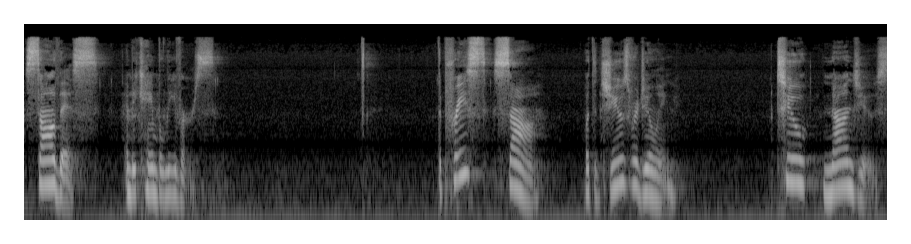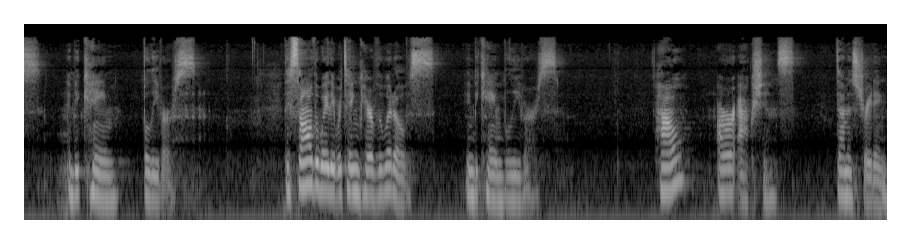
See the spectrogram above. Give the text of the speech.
saw this and became believers. The priests saw what the Jews were doing to non Jews and became believers. They saw the way they were taking care of the widows and became believers. How are our actions demonstrating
